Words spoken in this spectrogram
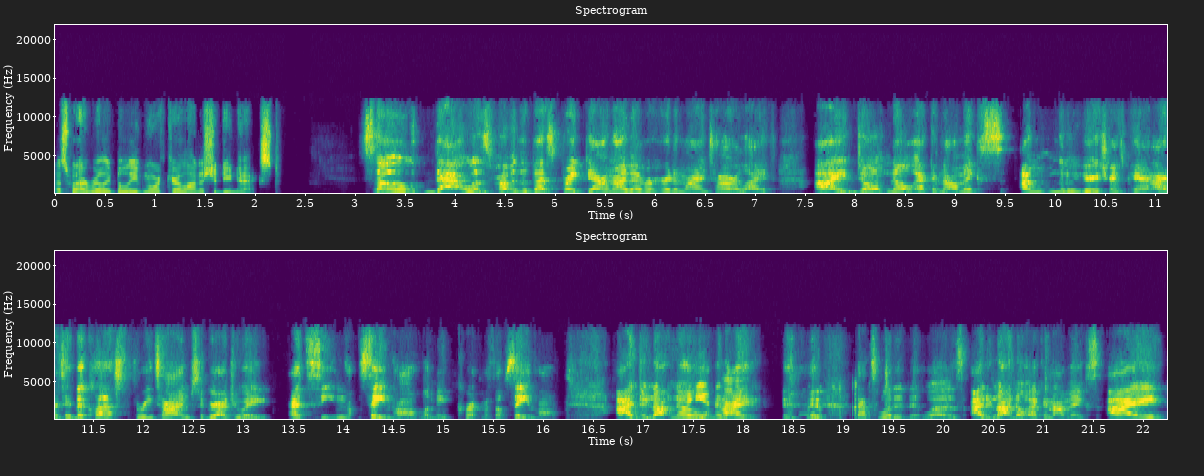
That's what I really believe North Carolina should do next. So that was probably the best breakdown I've ever heard in my entire life. I don't know economics. I'm going to be very transparent. I had to take that class three times to graduate at Seton Seton Hall. Let me correct myself. Seton Hall. I do not know, and I that's what it was. I do not know economics. I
